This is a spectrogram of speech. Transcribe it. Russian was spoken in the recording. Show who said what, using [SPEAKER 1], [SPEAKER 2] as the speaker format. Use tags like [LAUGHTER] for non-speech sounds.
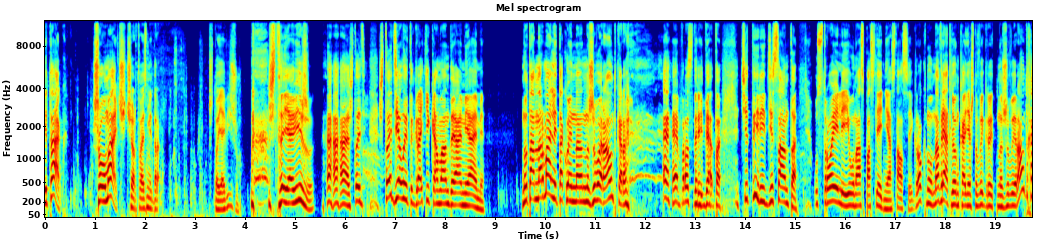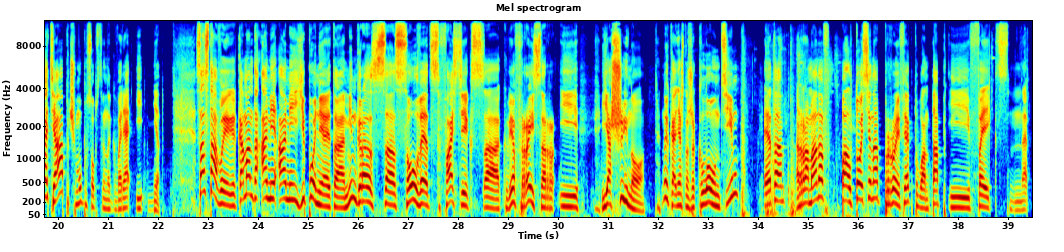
[SPEAKER 1] Итак, шоу-матч, черт возьми, дра... Что я вижу? [LAUGHS] что я вижу? [LAUGHS] что, что делают игроки команды Ами-Ами? Ну, там нормальный такой на, живой раунд, короче. [LAUGHS] Просто, ребята, 4 десанта устроили, и у нас последний остался игрок. Ну, навряд ли он, конечно, выиграет на живые раунды, хотя, почему бы, собственно говоря, и нет. Составы. Команда Ами-Ами Япония. Это Мингрос, Солвец, Фастикс, Квеф Рейсер и Яшино. Ну и, конечно же, Клоун Тим. Это Романов, Полтосина, Проэффект, One и Фейк Снэп.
